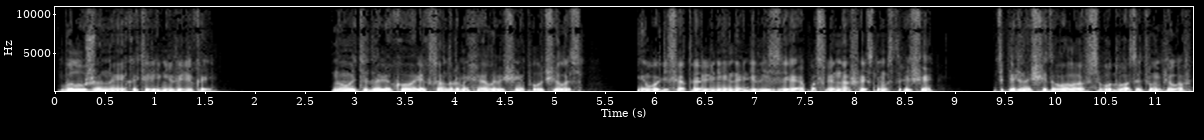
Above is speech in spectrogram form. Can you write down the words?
был уже на Екатерине Великой. Но уйти далеко Александру Михайловичу не получилось. Его десятая линейная дивизия после нашей с ним встречи теперь насчитывала всего 20 вымпелов.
